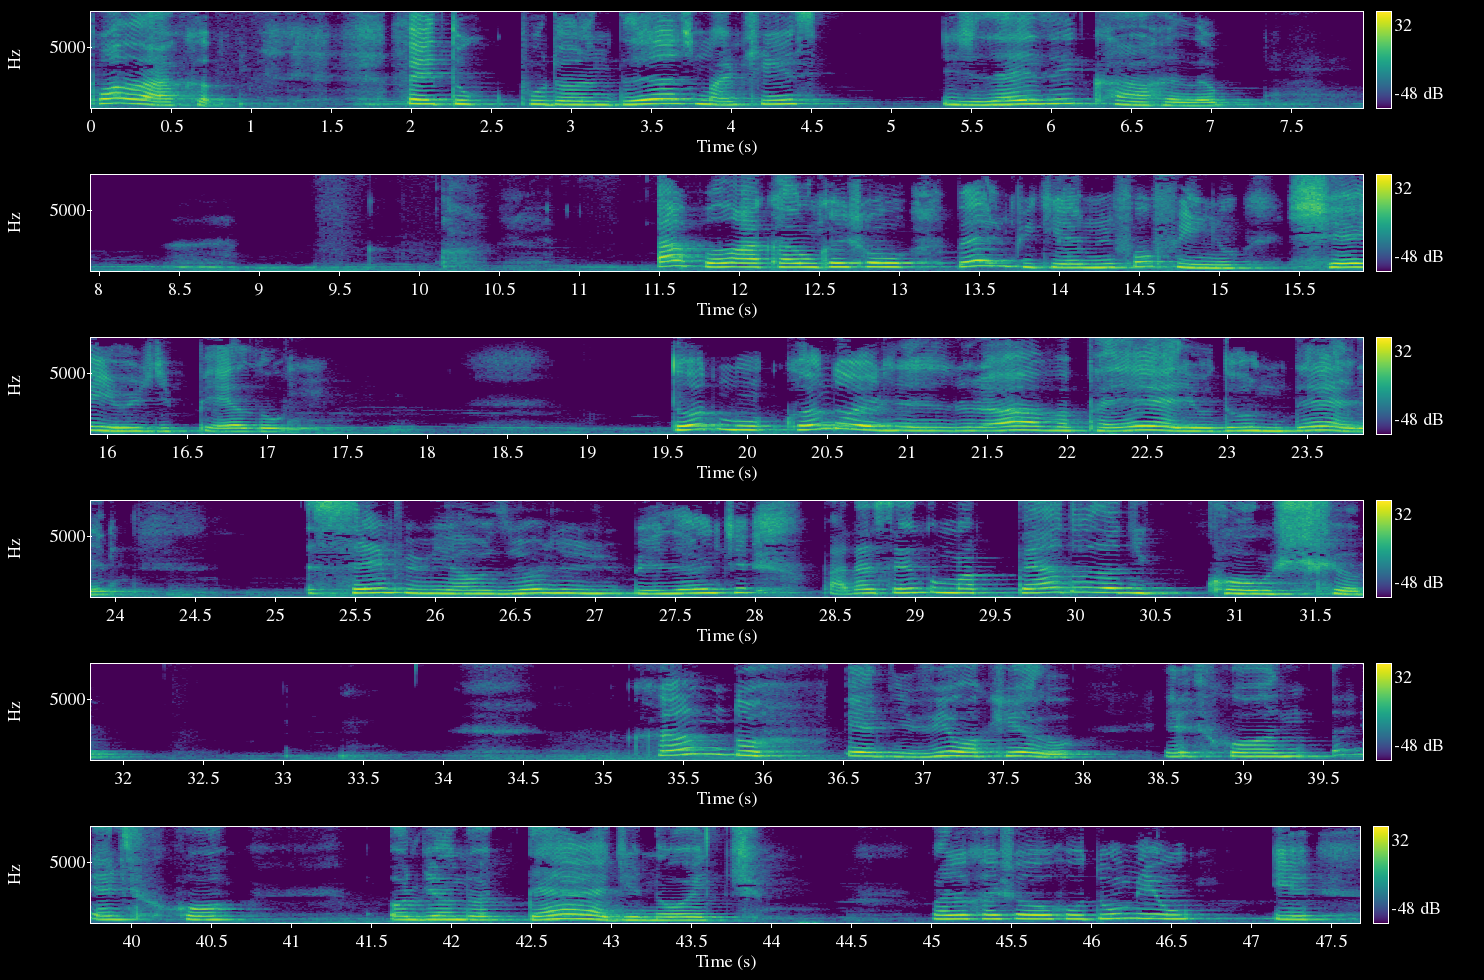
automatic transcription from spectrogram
Polaca, feito por Andrés Martins, e Carla. A placa é um cachorro bem pequeno e fofinho, cheio de pelo. Todo mundo, quando ele olhava para ele, o dono dele, sempre via os olhos brilhantes, parecendo uma pedra de concha. Quando ele viu aquilo, ele ficou, ele ficou olhando até de noite. Mas o cachorro dormiu e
